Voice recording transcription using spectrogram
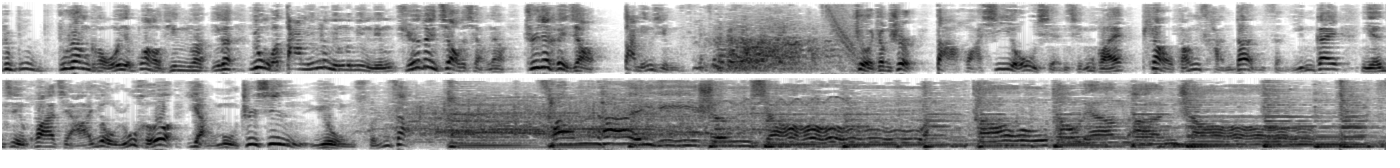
这不不上口也不好听啊。你看，用我大明的名字命名，绝对叫的响亮，直接可以叫大明星。这正是《大话西游》显情怀，票房惨淡怎应该？年近花甲又如何？仰慕之心永存在。沧海一声笑，滔滔两岸潮。浮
